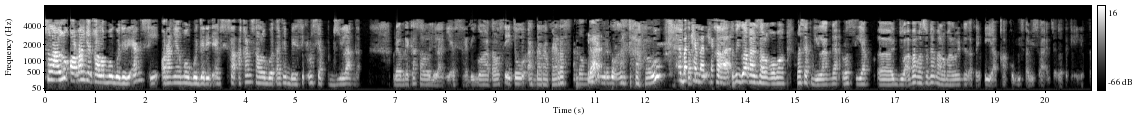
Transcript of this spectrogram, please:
selalu orang yang kalau mau gue jadi MC orang yang mau gue jadi MC akan selalu gue tanya basic lo siap gila nggak dan mereka selalu bilang yes jadi gue nggak tahu sih itu antara peres atau enggak. Yeah. gue nggak tahu. Hebat tapi, hebat hebat. tapi gue akan selalu ngomong lo siap gila nggak? Lo siap eh, ju apa maksudnya malu-maluin katanya iya kak aku bisa bisa aja kayak gitu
